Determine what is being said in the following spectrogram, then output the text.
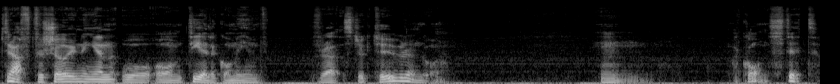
kraftförsörjningen och om telekominfrastrukturen då. Mm. Vad konstigt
